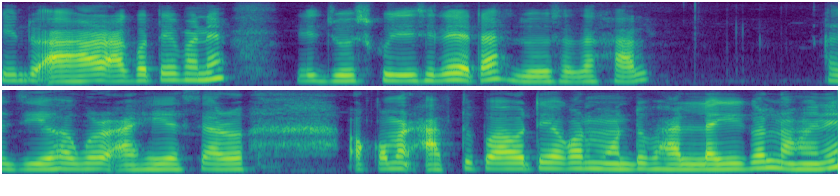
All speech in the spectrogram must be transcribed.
কিন্তু অহাৰ আগতে মানে জুচ খুজিছিলে এটা জুচ এটা খাল। যিয়ে হওক বাৰু আহি আছে আৰু অকণমান আপটো পাওঁতে অকণ মনটো ভাল লাগি গ'ল নহয়নে?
